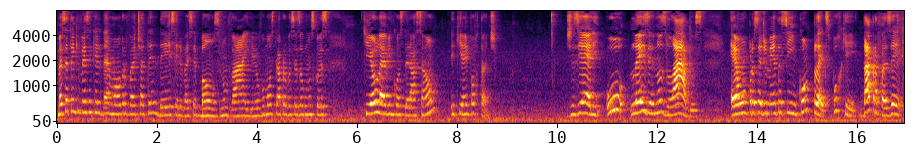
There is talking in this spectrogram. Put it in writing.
mas você tem que ver se aquele dermógrafo vai te atender, se ele vai ser bom, se não vai. Eu vou mostrar para vocês algumas coisas que eu levo em consideração e que é importante. Gisele, o laser nos lábios é um procedimento assim complexo. Por quê? Dá para fazer?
